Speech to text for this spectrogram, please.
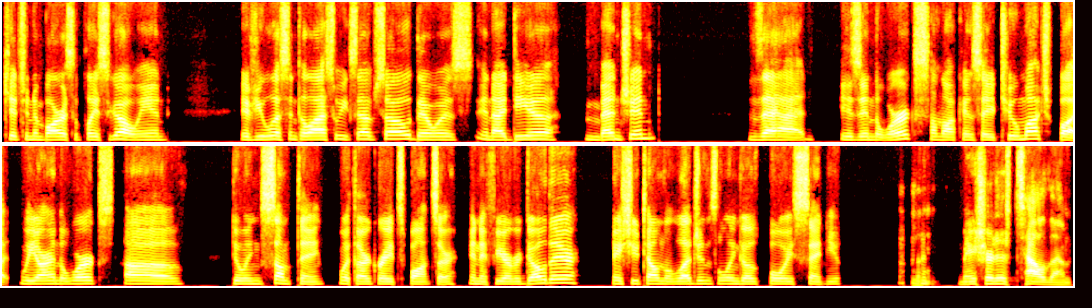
Kitchen and Bar is the place to go. And if you listen to last week's episode, there was an idea mentioned that is in the works. I'm not going to say too much, but we are in the works of doing something with our great sponsor. And if you ever go there, make sure you tell them the Legends Lingo boys sent you. Make sure to tell them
